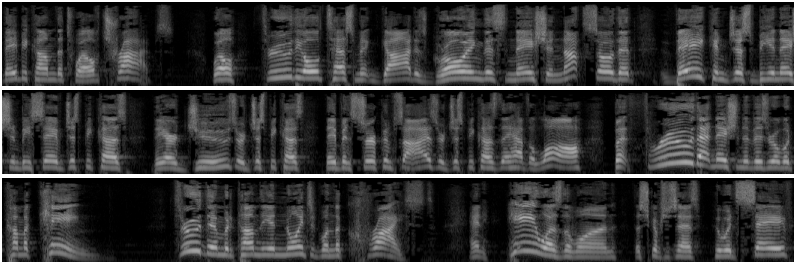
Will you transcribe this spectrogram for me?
they become the 12 tribes. Well, through the Old Testament, God is growing this nation, not so that they can just be a nation, be saved, just because they are Jews or just because they've been circumcised or just because they have the law, but through that nation of Israel would come a king. Through them would come the anointed one, the Christ. And he was the one, the scripture says, who would save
